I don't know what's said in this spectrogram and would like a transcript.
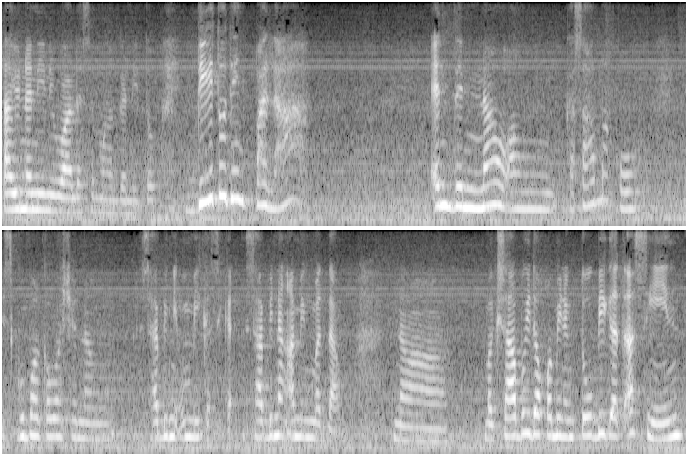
tayo naniniwala sa mga ganito. Dito din pala. And then now, ang kasama ko is gumagawa siya ng, sabi ni Umi kasi, sabi ng aming madam, na magsaboy daw kami ng tubig at asin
